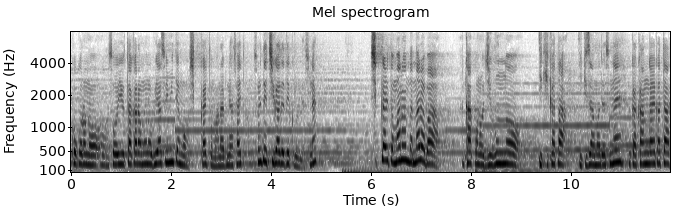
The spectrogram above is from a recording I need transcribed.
心のそういう宝物を増やす意味でもしっかりと学びなさいと。それで血が出てくるんですね。しっかりと学んだならば過去の自分の生き方生き様ですね。それから考え方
